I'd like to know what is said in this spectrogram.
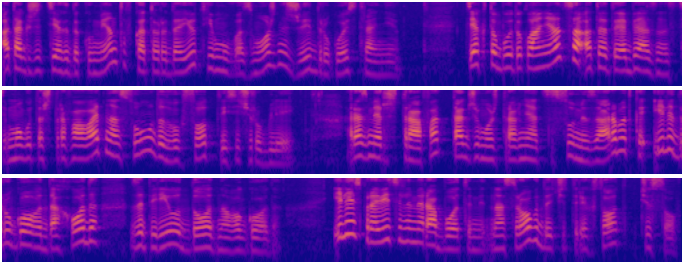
а также тех документов, которые дают ему возможность жить в другой стране. Тех, кто будет уклоняться от этой обязанности, могут оштрафовать на сумму до 200 тысяч рублей. Размер штрафа также может равняться сумме заработка или другого дохода за период до одного года или исправительными работами на срок до 400 часов.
